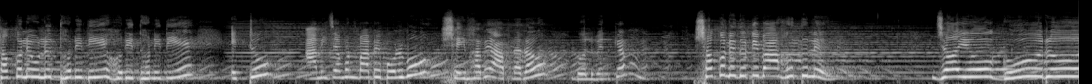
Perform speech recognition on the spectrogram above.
সকলে উলুধ্বনি দিয়ে, হরিধ্বনি দিয়ে একটু আমি যেমন ভাবে বলব, সেইভাবে আপনারাও বলবেন, কেমন? সকলে দুটি বাহু তুলে। জয় গুরুদেব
